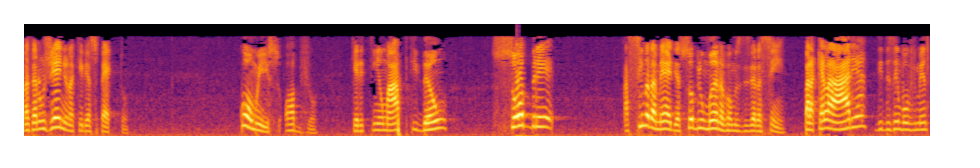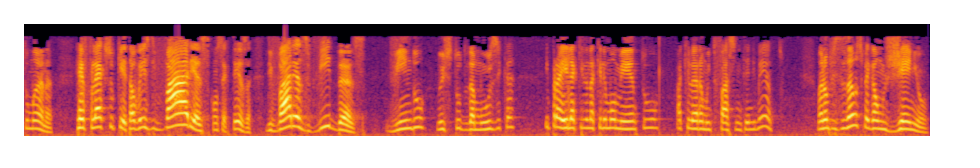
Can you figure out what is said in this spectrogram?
Mas era um gênio naquele aspecto. Como isso? Óbvio que ele tinha uma aptidão sobre acima da média, sobre-humana, vamos dizer assim para aquela área de desenvolvimento humana. Reflexo o quê? Talvez de várias, com certeza, de várias vidas vindo no estudo da música, e para ele aquilo naquele momento, aquilo era muito fácil de entendimento. Mas não precisamos pegar um gênio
